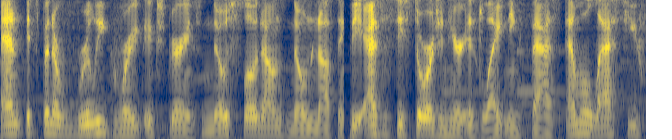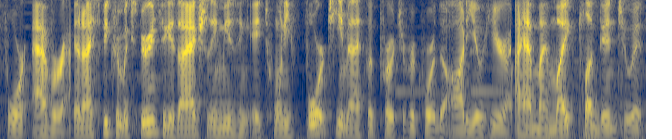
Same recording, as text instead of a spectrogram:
and it's been a really great experience. No slowdowns, no nothing. The SSD storage in here is lightning fast and will last you forever. And I speak from experience because I actually am using a 2014 MacBook Pro to record the audio here. I have my mic plugged into it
